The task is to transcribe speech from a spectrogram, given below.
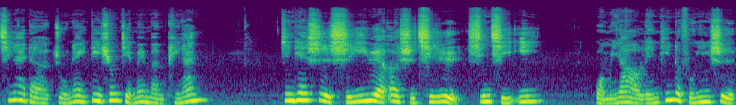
亲爱的主内弟兄姐妹们平安。今天是十一月二十七日，星期一。我们要聆听的福音是《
